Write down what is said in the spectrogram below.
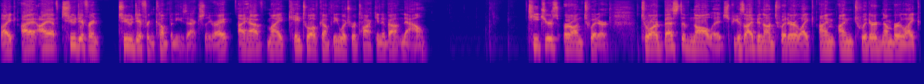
Like I, I have two different two different companies actually, right? I have my K-12 company, which we're talking about now. Teachers are on Twitter. To our best of knowledge, because I've been on Twitter, like I'm I'm Twitter number like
